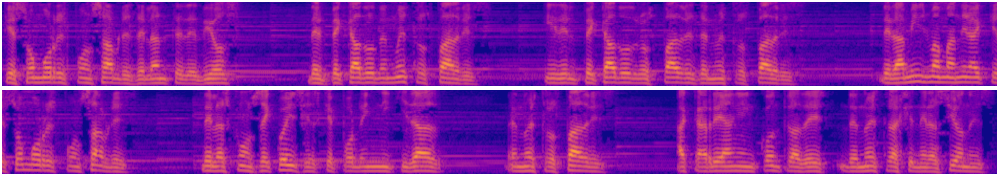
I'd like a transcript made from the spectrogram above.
que somos responsables delante de Dios del pecado de nuestros padres y del pecado de los padres de nuestros padres, de la misma manera que somos responsables de las consecuencias que por la iniquidad de nuestros padres acarrean en contra de, nuestras generaciones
